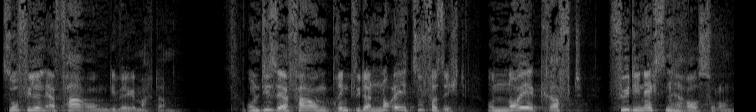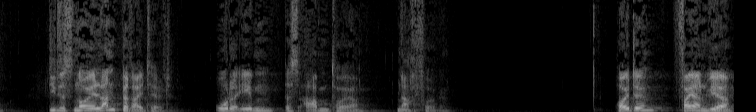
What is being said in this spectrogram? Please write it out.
so vielen Erfahrungen, die wir gemacht haben. Und diese Erfahrung bringt wieder neue Zuversicht und neue Kraft für die nächsten Herausforderungen die das neue Land bereithält oder eben das Abenteuer Nachfolge. Heute feiern wir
